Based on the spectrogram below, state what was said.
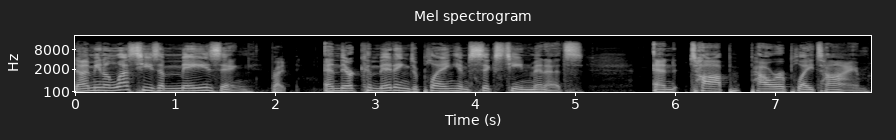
Now, I mean, unless he's amazing, Right. and they're committing to playing him 16 minutes and top power play time,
